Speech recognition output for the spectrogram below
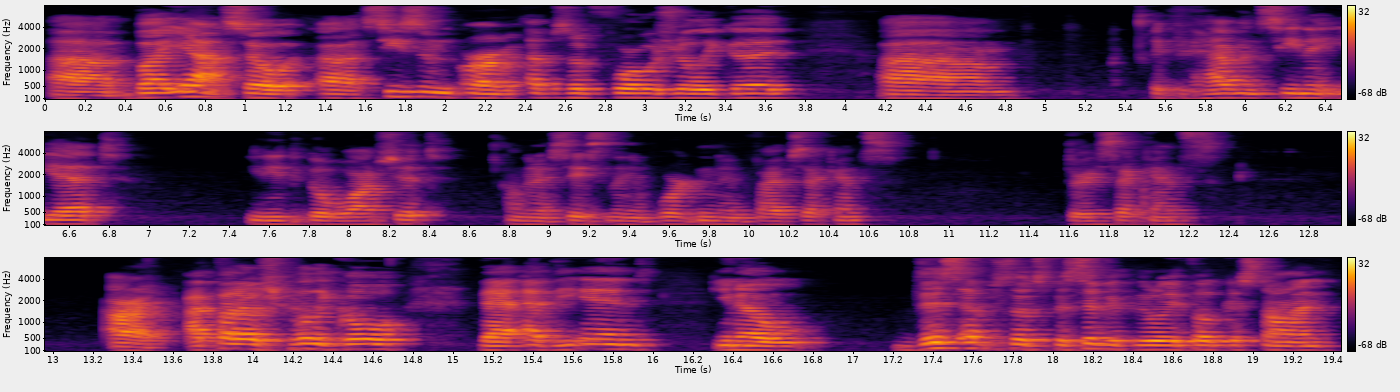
Uh, but yeah, so uh, season or episode four was really good. Um, if you haven't seen it yet, you need to go watch it. I'm going to say something important in five seconds, three seconds. All right. I thought it was really cool that at the end, you know, this episode specifically really focused on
